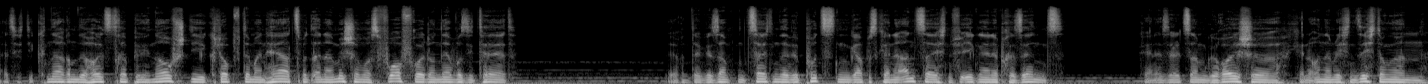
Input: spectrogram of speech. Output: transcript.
Als ich die knarrende Holztreppe hinaufstieg, klopfte mein Herz mit einer Mischung aus Vorfreude und Nervosität. Während der gesamten Zeit, in der wir putzten, gab es keine Anzeichen für irgendeine Präsenz. Keine seltsamen Geräusche, keine unheimlichen Sichtungen,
